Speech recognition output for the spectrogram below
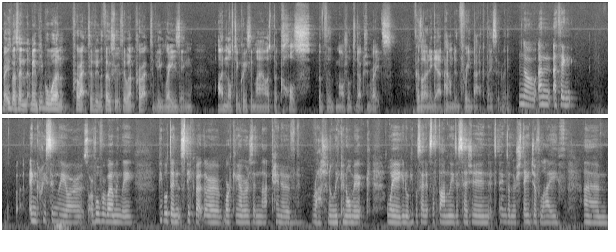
but it's saying, I mean, people weren't proactively in the focus groups. They weren't proactively raising. I'm not increasing my hours because of the marginal deduction rates, because I'll only get a pound in three back, basically. No, and I think increasingly or sort of overwhelmingly, people didn't speak about their working hours in that kind of rational economic way. You know, people said it's a family decision. It depends on their stage of life. Um,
